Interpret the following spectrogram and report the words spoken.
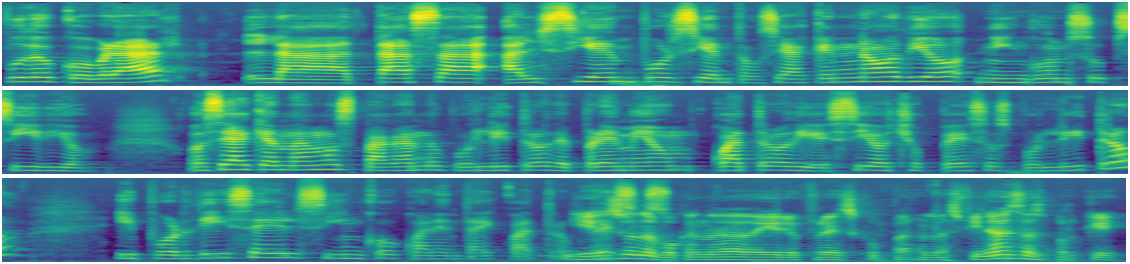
pudo cobrar la tasa al 100%, o sea que no dio ningún subsidio. O sea que andamos pagando por litro de premium 4.18 pesos por litro y por diésel 5.44 Y esa es una bocanada de aire fresco para las finanzas, porque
